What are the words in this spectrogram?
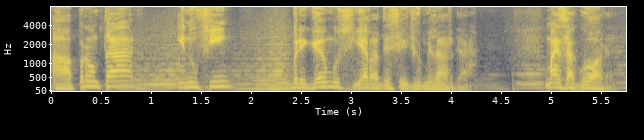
a aprontar e no fim brigamos e ela decidiu me largar. Mas agora,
